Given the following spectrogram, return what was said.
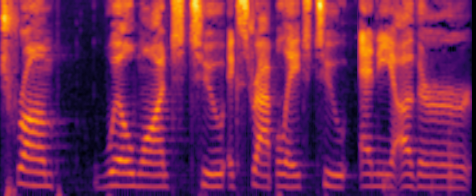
Trump will want to extrapolate to any other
